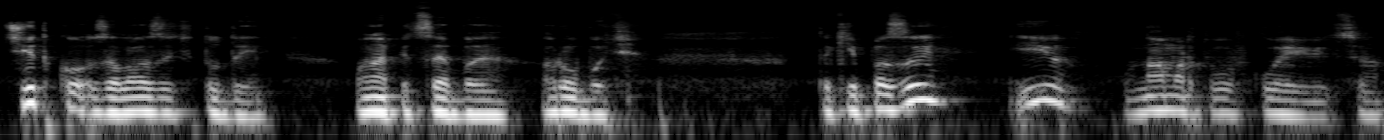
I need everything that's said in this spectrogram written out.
чітко залазить туди. Вона під себе робить такі пази і намертво вклеюється.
